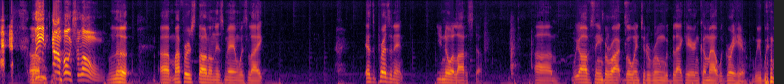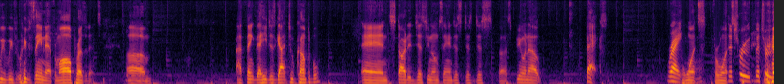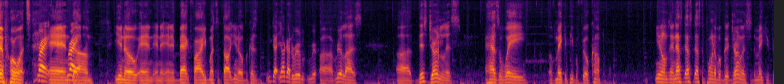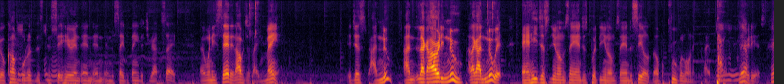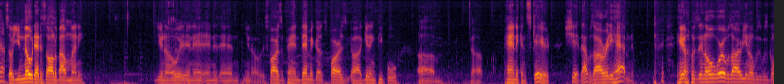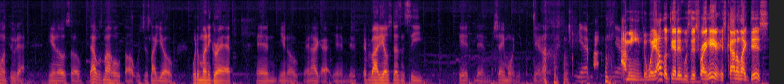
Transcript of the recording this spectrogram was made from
um, Leave Tom Hanks alone. Look, uh, my first thought on this man was like, as the president, you know a lot of stuff. Um, we all have seen Barack go into the room with black hair and come out with gray hair. We, we, we, we've, we've seen that from all presidents. Um, I think that he just got too comfortable and started just, you know what I'm saying, just just just uh, spewing out facts Right. for once. For once. The truth. The truth. for once. right. and right. um, you know, and and and it backfired. He must have thought, you know, because you got y'all got to re- re- uh, realize uh, this journalist has a way of making people feel comfortable. You know what I'm saying? That's that's that's the point of a good journalist is to make you feel comfortable to, to, to Mhm. sit here and, and and and to say the things that you got to say. And when he said it, I was just like, man, it just I knew. I like I already knew, like I knew it. And he just, you know what I'm saying, just put the, you know what I'm saying, the seal of approval on it. Like, Mhm. there Yeah. it is. Yeah. So you know that it's all about money. You know, and and and, and you know, as far as the pandemic, as far as uh, getting people um, uh, panic and scared, shit, that was already happening. you know, what I'm the whole world was already, you know, was, was going through that. You know, so that was my whole thought was just like, yo, what a money grab, and you know, and I, I and if everybody else doesn't see it, then shame on you. You know. Yep. Yep. I mean, the way I looked at it was this right here. It's kind of like this.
